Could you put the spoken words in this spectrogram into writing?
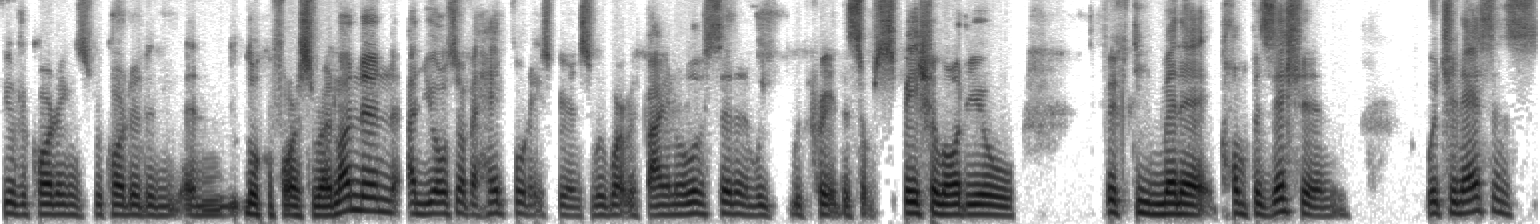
field recordings recorded in, in local forests around London, and you also have a headphone experience. So we work with Bang & Olufsen, and we we create this sort of spatial audio, fifteen minute composition, which in essence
